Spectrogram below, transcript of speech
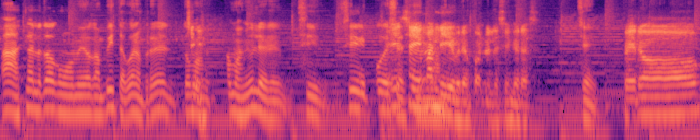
Ah, está anotado como mediocampista. Bueno, pero él, Thomas, Sí. Thomas Müller, eh, sí, sí, puede ser. Sí, más ¿no? libre, ponele si querés. Sí. Pero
